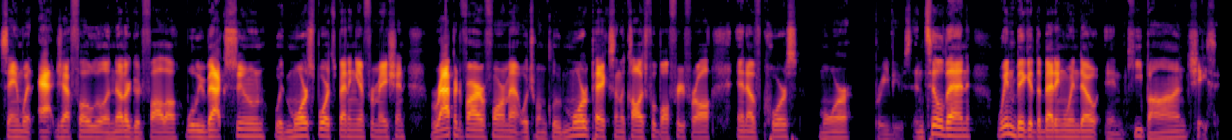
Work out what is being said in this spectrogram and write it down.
Same with at Jeff Fogel, another good follow. We'll be back soon with more sports betting information, rapid fire format, which will include more picks in the college football free for all, and of course, more previews. Until then, win big at the betting window and keep on chasing.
